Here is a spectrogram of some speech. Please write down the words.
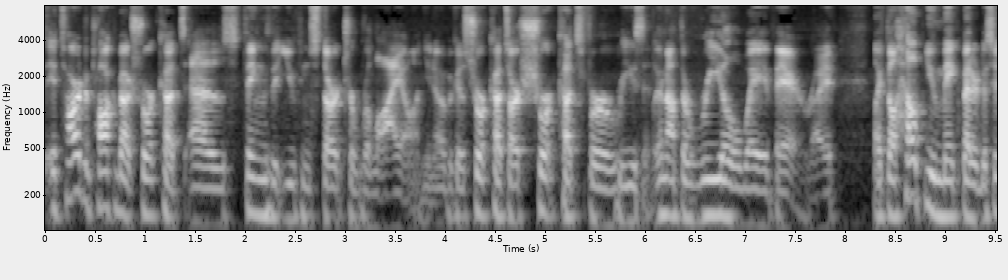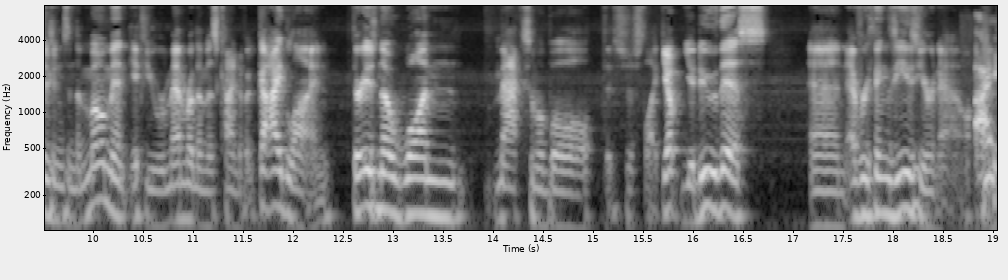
It's hard to talk about shortcuts as things that you can start to rely on, you know, because shortcuts are shortcuts for a reason. They're not the real way there, right? Like they'll help you make better decisions in the moment if you remember them as kind of a guideline. There is no one maximable that's just like, yep, you do this and everything's easier now. I, I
